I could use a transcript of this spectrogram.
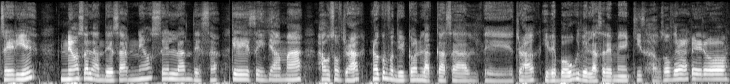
serie neozelandesa, neozelandesa, que se llama House of Drag. No confundir con la casa de drag y de Vogue de la CDMX House of Drag. Pero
